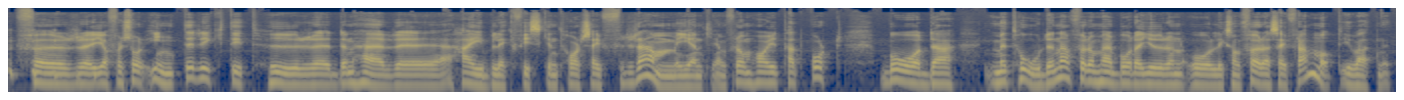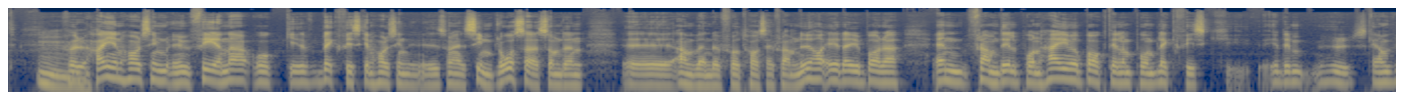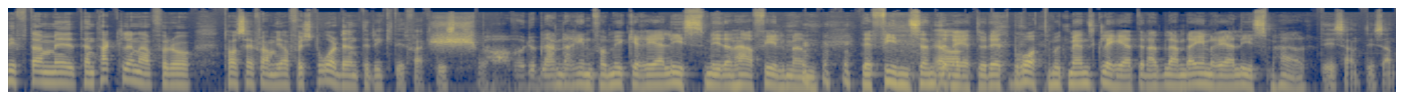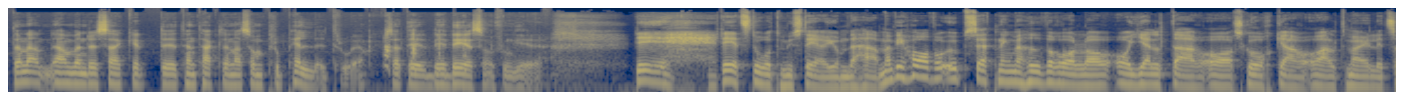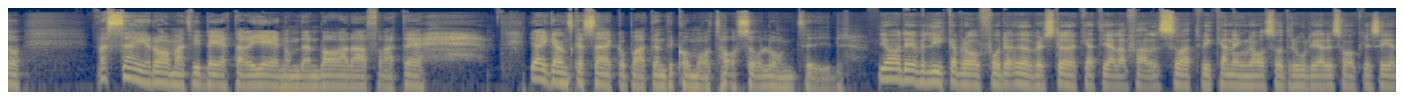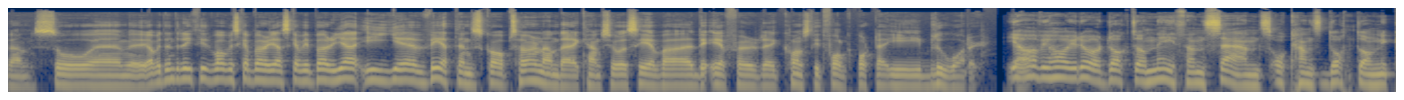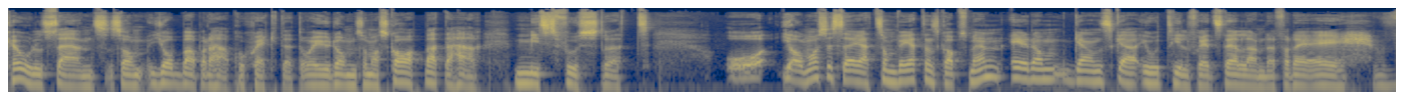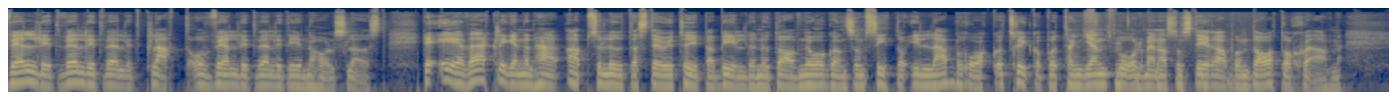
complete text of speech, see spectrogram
För jag förstår inte riktigt hur den här eh, hajbläckfisken tar sig fram egentligen. För de har ju tagit bort båda metoderna för de här båda djuren att liksom föra sig framåt i vattnet. Mm. För hajen har sin eh, fena och eh, bläckfisken har sin eh, sån här simblåsa som den eh, använder för att ta sig fram. Nu är det ju bara en framdel på en haj och bakdelen på en bläckfisk. Är det, hur ska han vifta med tentaklerna för att ta sig fram? Jag förstår det inte riktigt faktiskt. Bravo, du blandar in för mycket realism i den här filmen. Det finns inte, ja. vet du. Det är ett brott mot mänskligheten att blanda in realism här. Det är sant, det är sant. Den använder säkert tentaklerna som som propeller tror jag. Så att det, det är det som fungerar det, det är ett stort mysterium det här. Men vi har vår uppsättning med huvudroller och hjältar och skurkar och allt möjligt. Så vad säger du om att vi betar igenom den bara därför att det... Jag är ganska säker på att det inte kommer att ta så lång tid. Ja, det är väl lika bra att få det överstökat i alla fall så att vi kan ägna oss åt roligare saker sedan. Så eh, jag vet inte riktigt var vi ska börja. Ska vi börja i eh, vetenskapshörnan där kanske och se vad det är för eh, konstigt folk borta i Bluewater? Ja, vi har ju då Dr. Nathan Sands och hans dotter Nicole Sands som jobbar på det här projektet och är ju de som har skapat det här missfustret. Och jag måste säga att som vetenskapsmän är de ganska otillfredsställande för det är väldigt, väldigt, väldigt platt och väldigt, väldigt innehållslöst. Det är verkligen den här absoluta stereotypa bilden av någon som sitter i labbrock och trycker på ett tangentbord medan de stirrar på en datorskärm.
